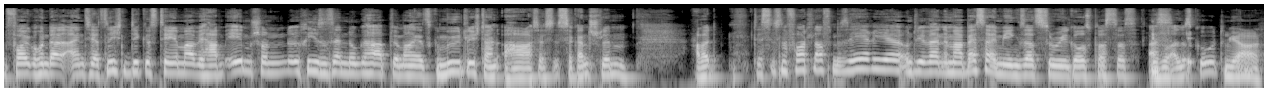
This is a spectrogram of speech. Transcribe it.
Folge 101 jetzt nicht ein dickes Thema, wir haben eben schon eine Riesensendung gehabt, wir machen jetzt gemütlich, dann, ah, das ist ja ganz schlimm. Aber das ist eine fortlaufende Serie und wir werden immer besser im Gegensatz zu Real Ghostbusters. Also Ist- alles gut. Ja,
